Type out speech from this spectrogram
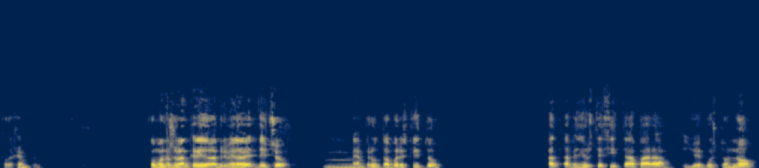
por ejemplo. Como no se lo han creído la primera vez, de hecho, me han preguntado por escrito, ¿ha, ¿ha pedido usted cita para? Y yo he puesto no,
